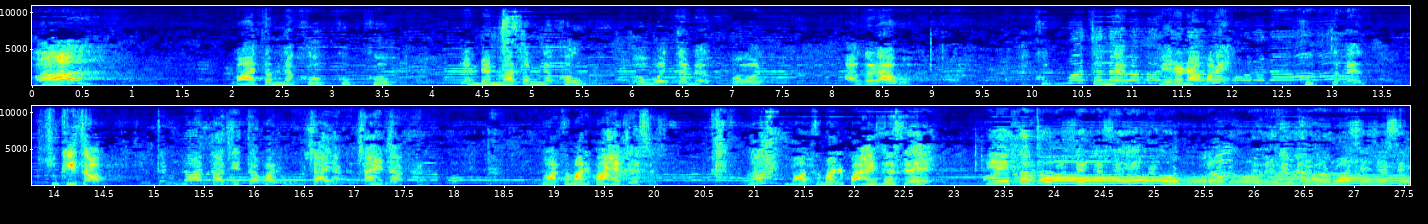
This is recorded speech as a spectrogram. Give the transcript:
હા. માં તમને ખૂબ ખૂબ ખૂબ. લંડનમાં તમને ખૂબ બહુ જ તમે બહુ જ આગળ આવો. તમને પ્રેરણા મળે ખૂબ તમે સુખી થાવ તમે માતાજી તમારી સાઈ લાખ કરે માં તમારી પાસે જશે માં તમારી પાસે જશે એક તો પાસે જશે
